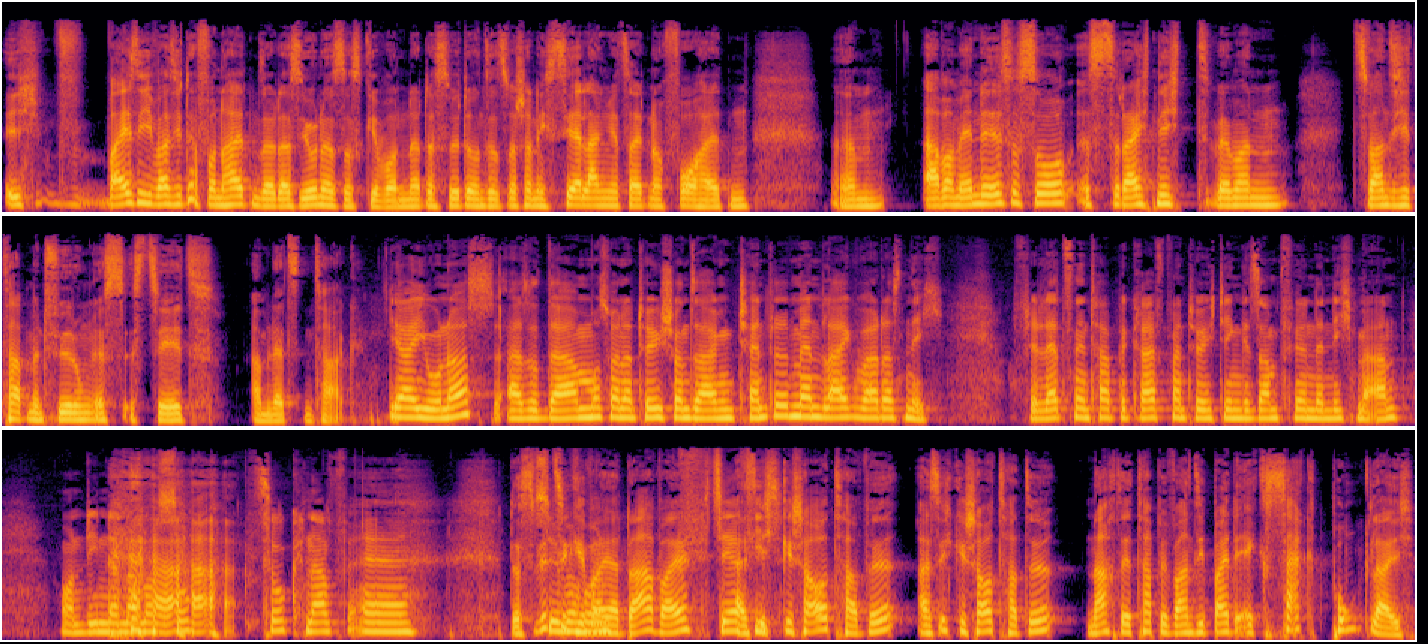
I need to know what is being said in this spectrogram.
Ich weiß nicht, was ich davon halten soll, dass Jonas das gewonnen hat. Das wird uns jetzt wahrscheinlich sehr lange Zeit noch vorhalten. Ähm, aber am Ende ist es so, es reicht nicht, wenn man 20 Etappen in Führung ist, es zählt am letzten Tag. Ja, Jonas, also da muss man natürlich schon sagen, Gentleman-like war das nicht. Auf der letzten Etappe greift man natürlich den Gesamtführenden nicht mehr an und ihn dann auch noch so, so knapp. Äh, Das Witzige war ja dabei, als fies. ich geschaut habe, als ich geschaut hatte, nach der Etappe waren sie beide exakt punktgleich.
